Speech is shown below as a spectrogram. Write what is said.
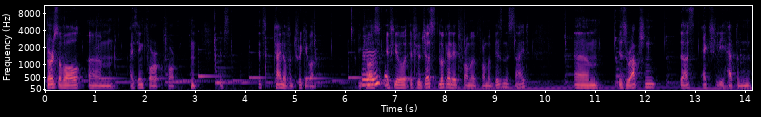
first of all, um, I think for for hmm, it's it's kind of a tricky one because mm-hmm. if you if you just look at it from a from a business side, um, disruption does actually happen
